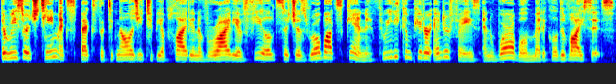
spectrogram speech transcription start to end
The research team expects the technology to be applied in a variety of fields such as robot skin, 3D computer interface, and wearable medical devices.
